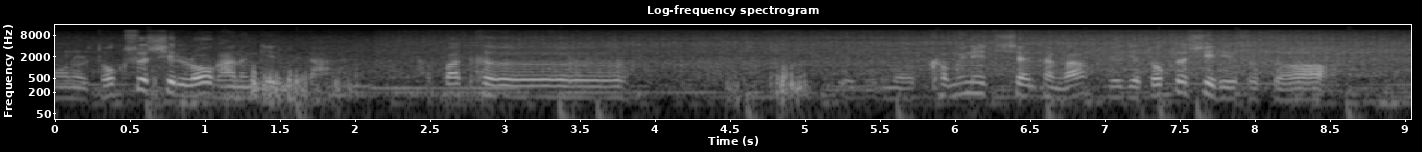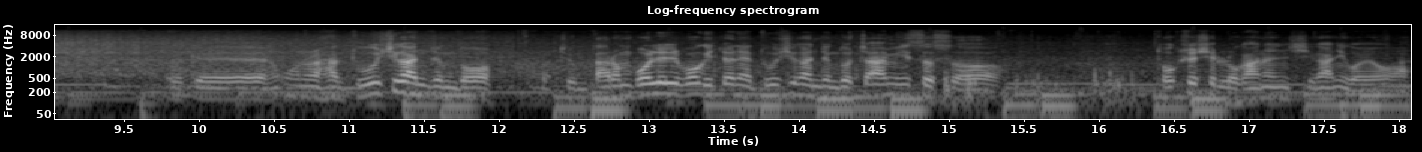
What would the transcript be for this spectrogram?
오늘 독서실로 가는 길입니다. 아파트 뭐 커뮤니티 센터인가 여기 독서실이 있어서 이렇게 오늘 한 2시간 정도 지금 다른 볼일 보기 전에 2시간 정도 짬이 있어서 독서실로 가는 시간이고요.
